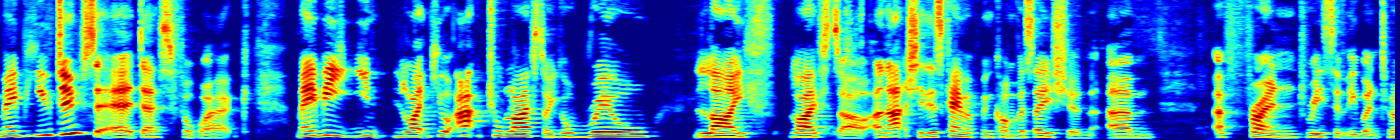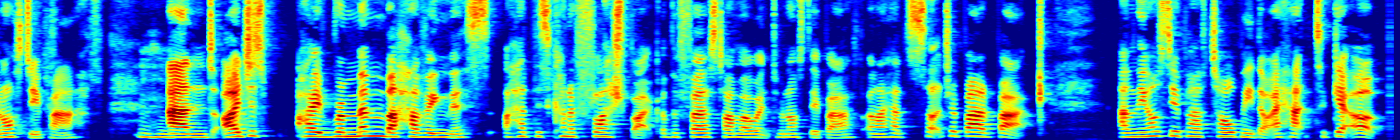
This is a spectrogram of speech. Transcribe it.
maybe you do sit at a desk for work. Maybe you like your actual lifestyle your real life lifestyle and actually this came up in conversation um a friend recently went to an osteopath mm-hmm. and i just i remember having this i had this kind of flashback of the first time i went to an osteopath and i had such a bad back and the osteopath told me that i had to get up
